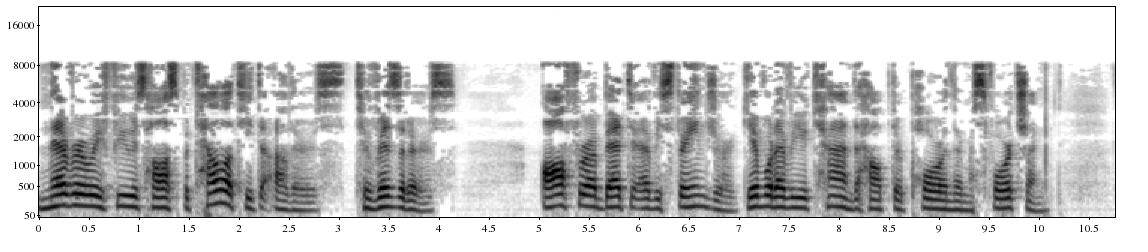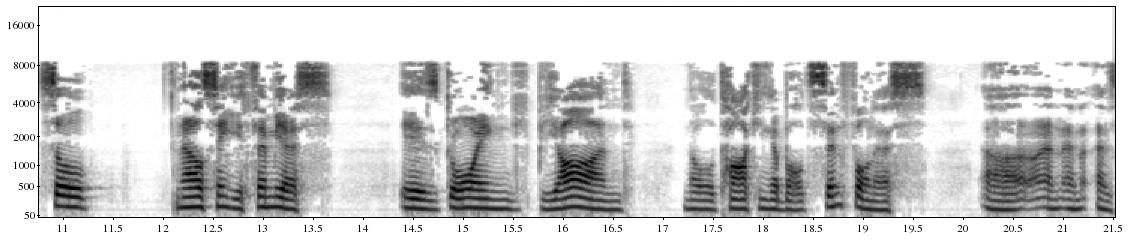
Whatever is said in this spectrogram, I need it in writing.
never refuse hospitality to others, to visitors. Offer a bed to every stranger. Give whatever you can to help their poor in their misfortune. So now St. Euthymius is going beyond, you know, talking about sinfulness, uh, and, and, and,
